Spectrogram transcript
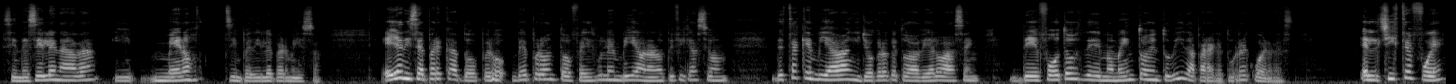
sin decirle nada y menos sin pedirle permiso? Ella ni se percató, pero de pronto Facebook le envía una notificación de estas que enviaban, y yo creo que todavía lo hacen, de fotos de momentos en tu vida para que tú recuerdes. El chiste fue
